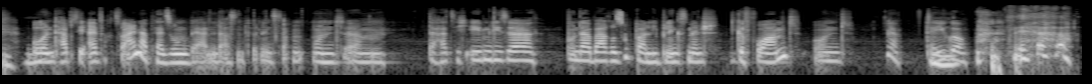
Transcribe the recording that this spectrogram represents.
mhm. und habe sie einfach zu einer Person werden lassen für den Song. Und ähm, da hat sich eben dieser wunderbare super Lieblingsmensch geformt und ja, there you mhm. go. Ja.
